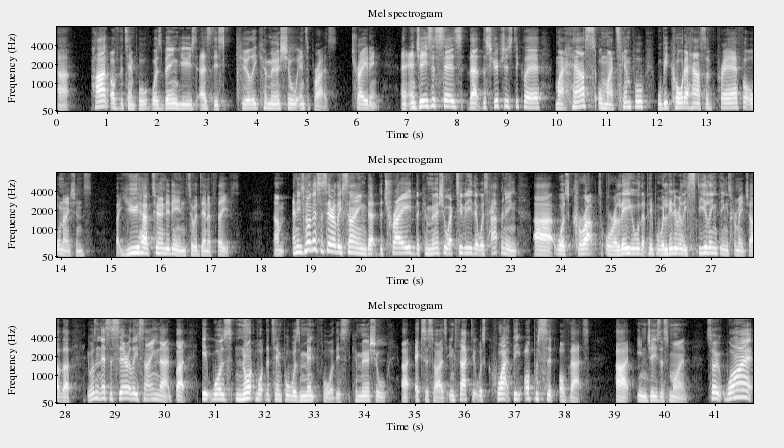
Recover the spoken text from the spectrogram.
Uh, part of the temple was being used as this purely commercial enterprise, trading. And, and Jesus says that the scriptures declare, My house or my temple will be called a house of prayer for all nations, but you have turned it into a den of thieves. Um, and he's not necessarily saying that the trade, the commercial activity that was happening uh, was corrupt or illegal, that people were literally stealing things from each other. He wasn't necessarily saying that, but it was not what the temple was meant for, this commercial uh, exercise. In fact, it was quite the opposite of that uh, in Jesus' mind. So, why,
